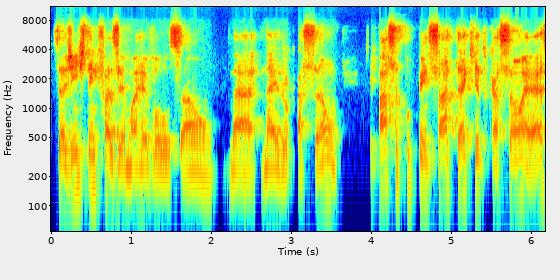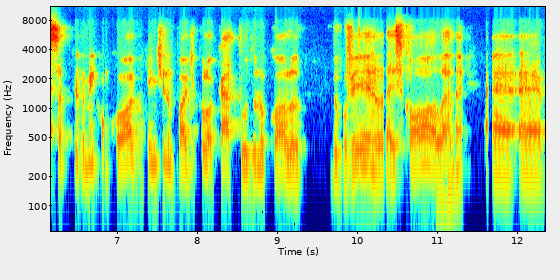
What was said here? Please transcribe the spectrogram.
se a gente tem que fazer uma revolução na, na educação, que passa por pensar até que educação é essa, porque eu também concordo que a gente não pode colocar tudo no colo do governo, da escola, né? É, é, a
